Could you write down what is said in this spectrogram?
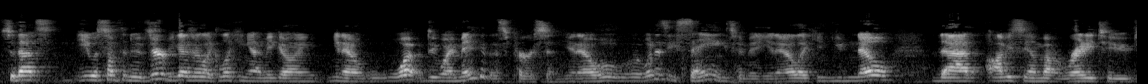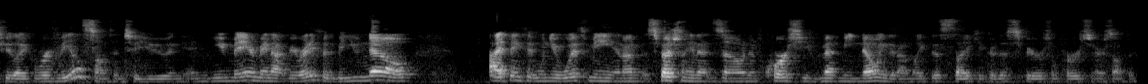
So that's he was something to observe. You guys are like looking at me, going, you know, what do I make of this person? You know, what is he saying to me? You know, like you, you know that obviously I'm about ready to to like reveal something to you, and, and you may or may not be ready for it, but you know. I think that when you're with me, and I'm especially in that zone, of course you've met me knowing that I'm like this psychic or this spiritual person or something.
